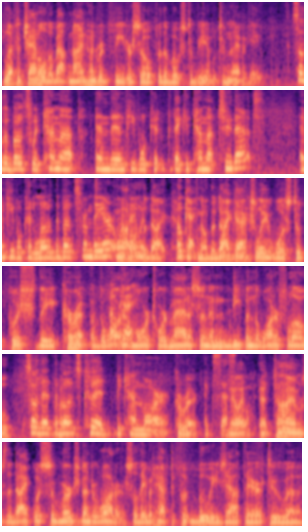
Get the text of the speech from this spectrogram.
Left a channel of about 900 feet or so for the boats to be able to navigate. So the boats would come up and then people could they could come up to that and people could load the boats from there or Not on the dike. Okay. No, the dike actually was to push the current of the water Okay. more toward Madison and deepen the water flow. So that the boats could become more Correct. Accessible. Now, at, at times, the dike was submerged underwater, so they would have to put buoys out there to uh,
